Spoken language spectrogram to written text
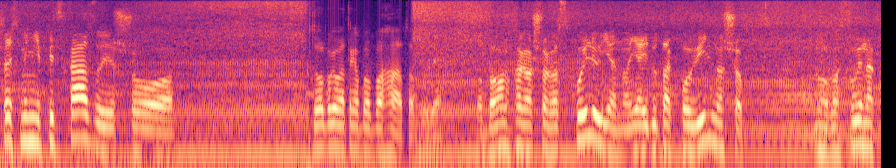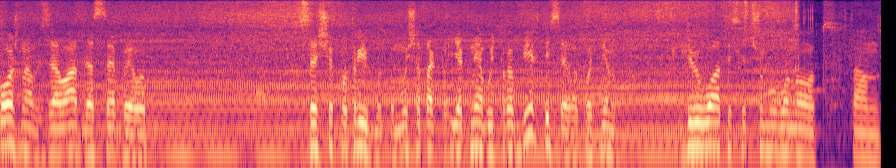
Щось мені підказує, що добрива треба багато буде. Оборон хорошо розпилює, але я йду так повільно, щоб ну, рослина кожна взяла для себе от все, що потрібно. Тому що так як-небудь пробігтися, а потім дивуватися, чому воно от там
